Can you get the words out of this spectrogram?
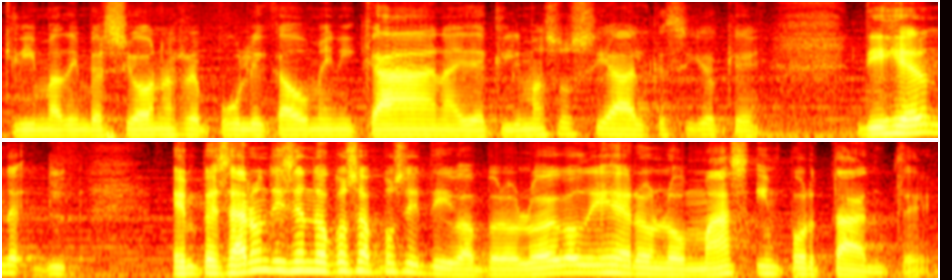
clima de inversión en República Dominicana y del clima social, qué sé yo qué. Dijeron, de- empezaron diciendo cosas positivas, pero luego dijeron lo más importante,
